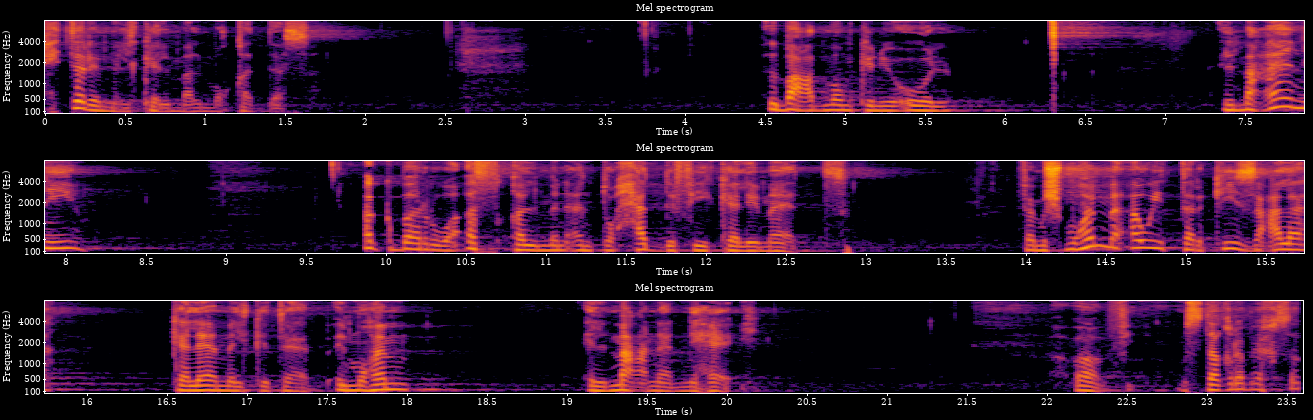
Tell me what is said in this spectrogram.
احترم الكلمة المقدسة. البعض ممكن يقول المعاني أكبر وأثقل من أن تحد في كلمات. فمش مهم قوي التركيز على كلام الكتاب. المهم المعنى النهائي. آه في مستغرب يا أخي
